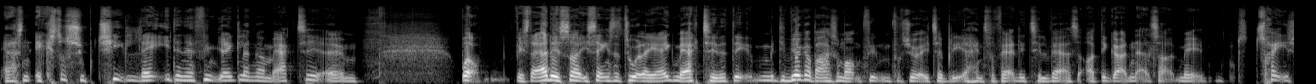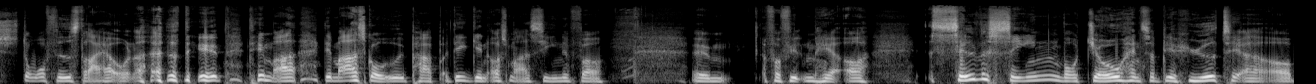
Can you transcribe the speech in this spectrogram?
er der sådan en ekstra subtil lag i den her film, jeg ikke længere mærke til? Øhm, well, hvis der er det, så i sagens natur er jeg ikke mærke til det. det. Men det virker bare som om filmen forsøger at etablere hans forfærdelige tilværelse, og det gør den altså med tre store fede streger under. altså det, det, er meget, det er meget skåret ud i pap, og det er igen også meget sigende for, øh, for filmen her. Og selve scenen, hvor Joe han så bliver hyret til at, at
